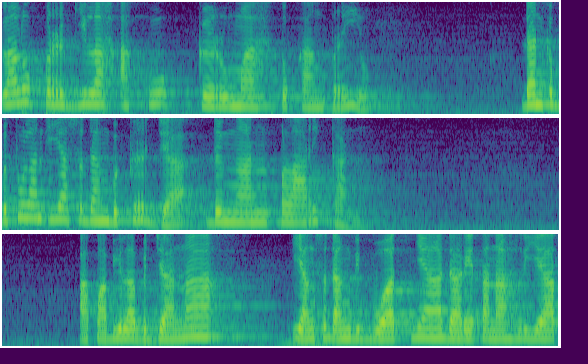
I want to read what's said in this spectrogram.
Lalu pergilah aku ke rumah tukang periuk, dan kebetulan ia sedang bekerja dengan pelarikan. Apabila bejana yang sedang dibuatnya dari tanah liat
